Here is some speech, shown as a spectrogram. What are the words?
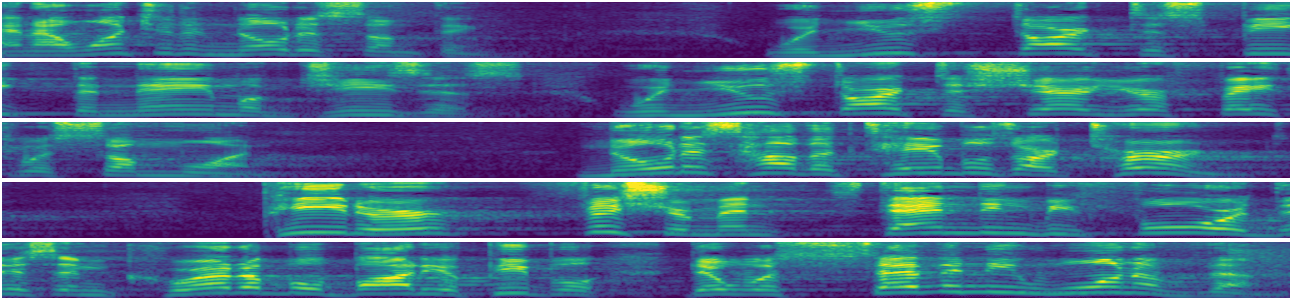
And I want you to notice something. When you start to speak the name of Jesus, when you start to share your faith with someone, notice how the tables are turned. Peter, fisherman, standing before this incredible body of people, there was 71 of them.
